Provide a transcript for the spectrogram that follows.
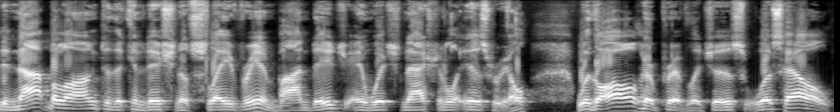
did not belong to the condition of slavery and bondage in which national Israel, with all her privileges, was held.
